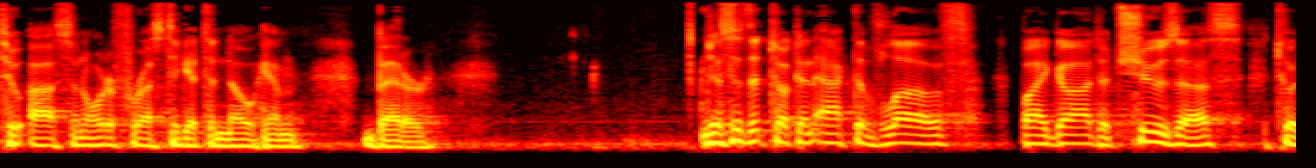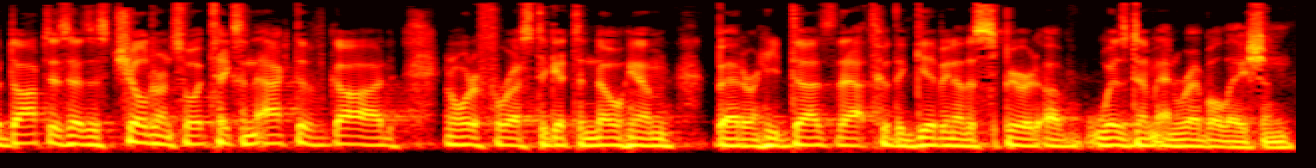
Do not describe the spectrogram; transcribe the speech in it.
to us in order for us to get to know him better. Just as it took an act of love by God to choose us, to adopt us as his children. So it takes an act of God in order for us to get to know him better. And he does that through the giving of the spirit of wisdom and revelation.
